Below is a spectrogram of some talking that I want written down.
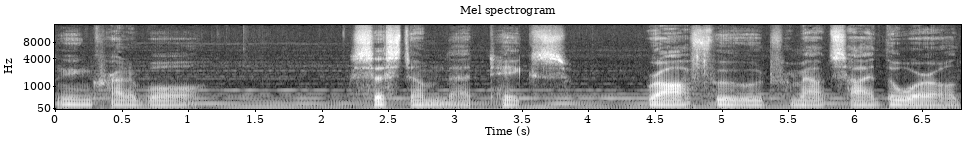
The incredible system that takes raw food from outside the world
